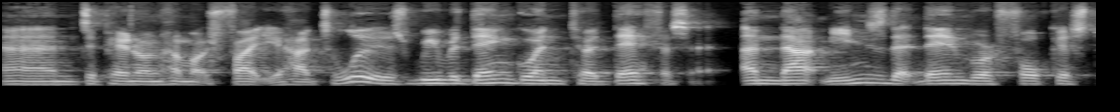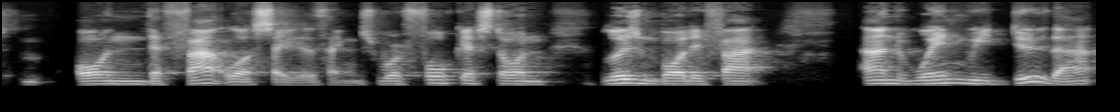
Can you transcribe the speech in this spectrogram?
and depending on how much fat you had to lose, we would then go into a deficit. And that means that then we're focused on the fat loss side of things. We're focused on losing body fat. And when we do that,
